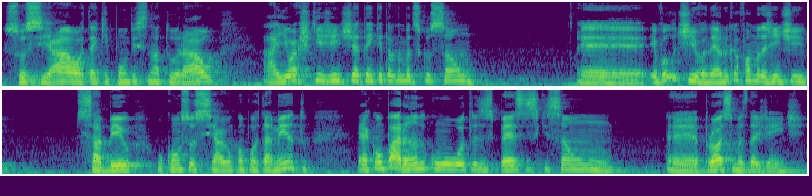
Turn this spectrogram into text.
social, até que ponto isso é natural, aí eu acho que a gente já tem que entrar numa discussão é, evolutiva, né? A única forma da gente saber o, quão social é um comportamento é comparando com outras espécies que são é, próximas da gente.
